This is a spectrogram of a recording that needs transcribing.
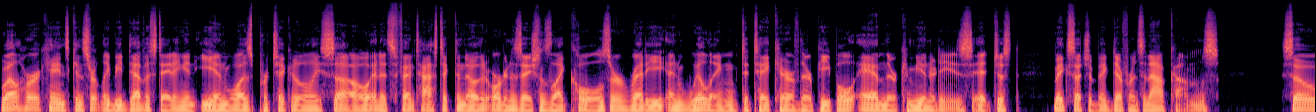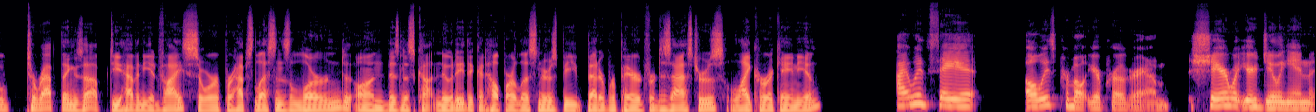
Well, hurricanes can certainly be devastating, and Ian was particularly so. And it's fantastic to know that organizations like Kohl's are ready and willing to take care of their people and their communities. It just makes such a big difference in outcomes. So, to wrap things up, do you have any advice or perhaps lessons learned on business continuity that could help our listeners be better prepared for disasters like Hurricane Ian? I would say always promote your program. Share what you're doing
